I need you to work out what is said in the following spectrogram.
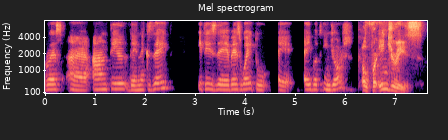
rest uh, until the next day. It is the best way to about injuries. Oh, for injuries.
